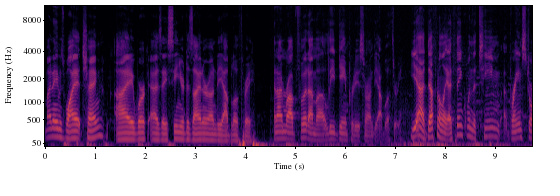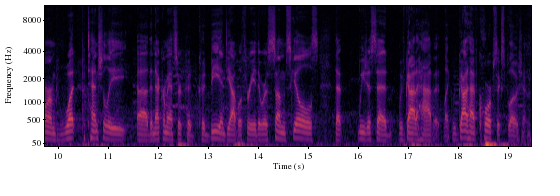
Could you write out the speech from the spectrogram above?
My name is Wyatt Cheng. I work as a senior designer on Diablo 3. And I'm Rob Foote. I'm a lead game producer on Diablo 3. Yeah, definitely. I think when the team brainstormed what potentially uh, the Necromancer could, could be in Diablo 3, there were some skills that we just said, we've got to have it. Like, we've got to have Corpse Explosion.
